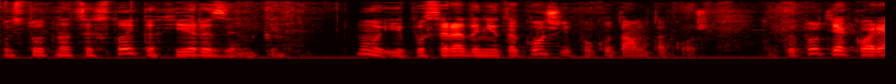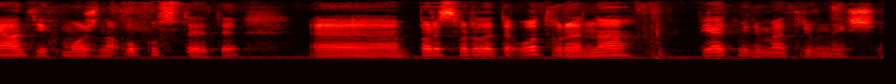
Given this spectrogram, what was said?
Ось тут на цих стойках є резинки. Ну і посередині також, і по кутам також. Тобто тут, як варіант, їх можна опустити, е, пересверлити отвори на 5 мм нижче.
